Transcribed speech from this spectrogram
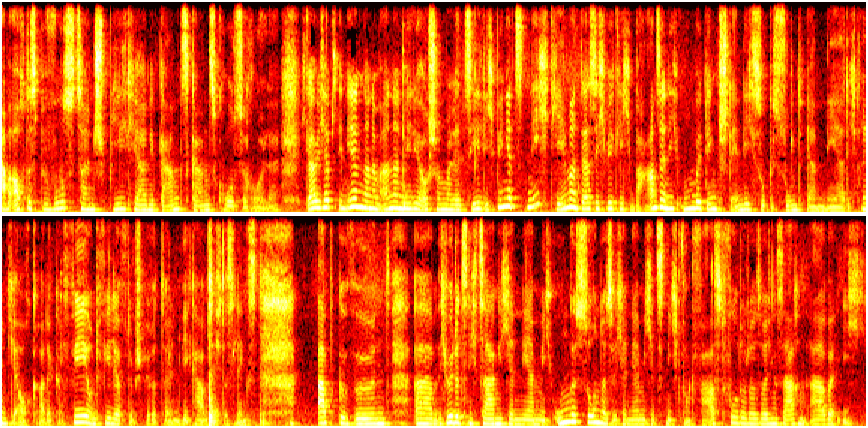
aber auch das Bewusstsein spielt hier eine ganz, ganz große Rolle. Ich glaube, ich habe es in irgendeinem anderen Video auch schon mal erzählt. Ich bin jetzt nicht jemand, der sich wirklich wahnsinnig unbedingt ständig so gesund ernährt. Ich trinke ja auch gerade Kaffee und viele auf dem spirituellen Weg haben sich das längst abgewöhnt. Ähm, ich würde jetzt nicht sagen, ich ernähre mich ungesund, also ich ernähre mich jetzt nicht von Fastfood oder solchen Sachen, aber ich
